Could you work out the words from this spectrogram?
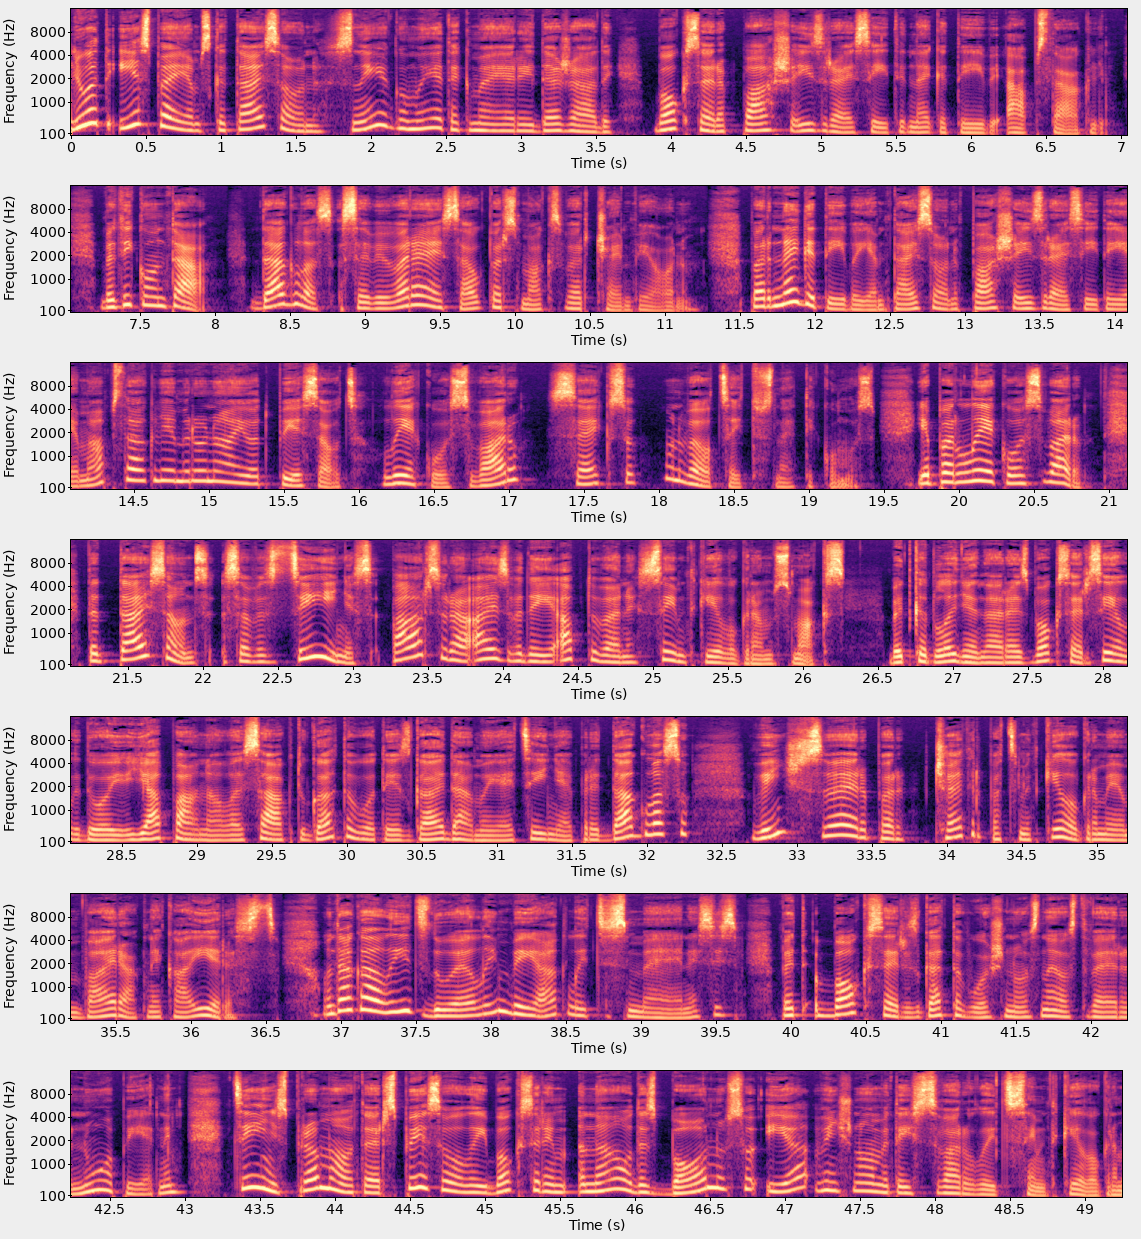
Ļoti iespējams, ka Taisona sniegumu ietekmēja arī dažādi boksera paša izraisīti negatīvi apstākļi. Bet tik un tā, Daglas sevi varēja saukt par smagsvaru čempionu. Par negatīvajiem Taisona paša izraisītajiem apstākļiem runājot, piesauc lieko svaru, seksu un vēl citus netikumus. Ja par lieko svaru, tad Taisons savas cīņas pārsvarā aizvadīja aptuveni 100 kg smags bet kad leģendārais bokseris ielidoja Japānā, lai sāktu gatavoties gaidāmajai cīņai pret Daglasu, viņš svēra par 14 kg vairāk nekā ierasts. Un tā kā līdz duelim bija atlicis mēnesis, bet bokseris gatavošanos neustvēra nopietni, cīņas promotors piesolīja bokserim naudas bonusu, ja viņš nometīs svaru līdz 100 kg.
